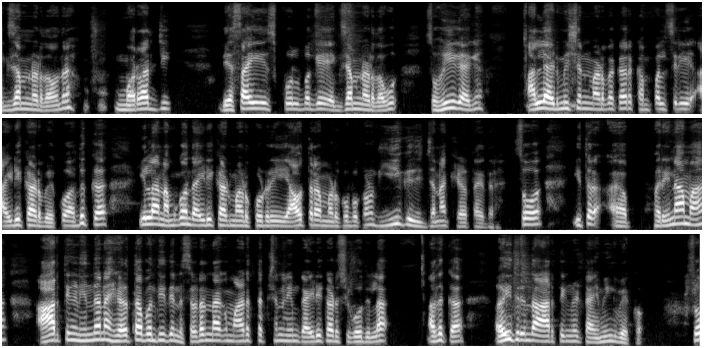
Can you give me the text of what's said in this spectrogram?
ಎಕ್ಸಾಮ್ ನಡೆದವು. ಅಂದ್ರೆ ಮೊರಾರ್ಜಿ ದೇಸಾಯಿ ಸ್ಕೂಲ್ ಬಗ್ಗೆ ಎಕ್ಸಾಮ್ ನಡೆದವು. ಸೊ ಹೀಗಾಗಿ ಅಲ್ಲೇ ಅಡ್ಮಿಷನ್ ಮಾಡ್ಬೇಕಾದ್ರೆ ಕಂಪಲ್ಸರಿ ಐ ಡಿ ಕಾರ್ಡ್ ಬೇಕು. ಅದಕ್ಕೆ ಇಲ್ಲ, ನಮಗೊಂದು ಐ ಡಿ ಕಾರ್ಡ್ ಮಾಡಿಕೊಡ್ರಿ, ಯಾವ ಥರ ಮಾಡ್ಕೋಬೇಕು ಅನ್ನೋದು ಈಗ ಜನ ಕೇಳ್ತಾ ಇದ್ದಾರೆ. ಸೊ ಈ ಥರ ಪರಿಣಾಮ ಆರು ತಿಂಗಳ ಹಿಂದೆ ಹೇಳ್ತಾ ಬಂದಿದ್ದೀನಿ. ಸಡನ್ ಆಗಿ ಮಾಡಿದ ತಕ್ಷಣ ನಿಮ್ಗೆ ಐ ಡಿ ಕಾರ್ಡ್ ಸಿಗೋದಿಲ್ಲ. ಅದಕ್ಕೆ ಐದರಿಂದ ಆರು ತಿಂಗಳ ಟೈಮಿಂಗ್ ಬೇಕು. ಸೊ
